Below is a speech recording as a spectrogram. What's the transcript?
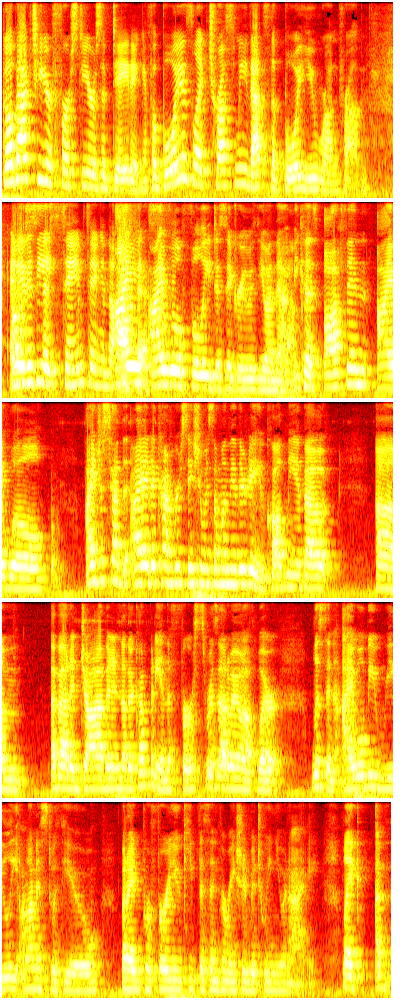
Go back to your first years of dating. If a boy is like, trust me, that's the boy you run from. And Oh, it is see, the same thing in the I office. I will fully disagree with you on that because often I will. I just had I had a conversation with someone the other day who called me about um, about a job at another company, and the first words out of my mouth were, "Listen, I will be really honest with you, but I'd prefer you keep this information between you and I." Like uh,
